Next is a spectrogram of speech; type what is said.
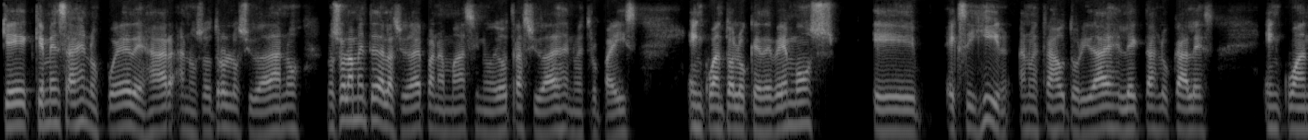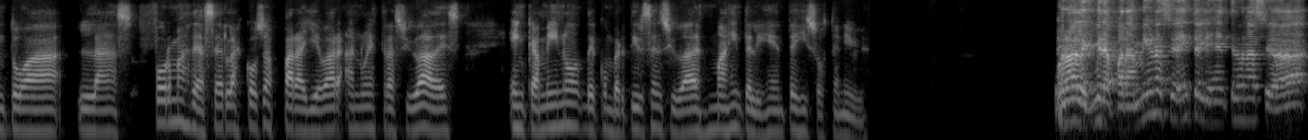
qué, mensaje nos puede dejar a nosotros los ciudadanos, no solamente de la ciudad de Panamá, sino de otras ciudades de nuestro país, en cuanto a lo que debemos eh, exigir a nuestras autoridades electas locales en cuanto a las formas de hacer las cosas para llevar a nuestras ciudades en camino de convertirse en ciudades más inteligentes y sostenibles? Bueno, Alex, mira, para mí una ciudad inteligente es una ciudad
